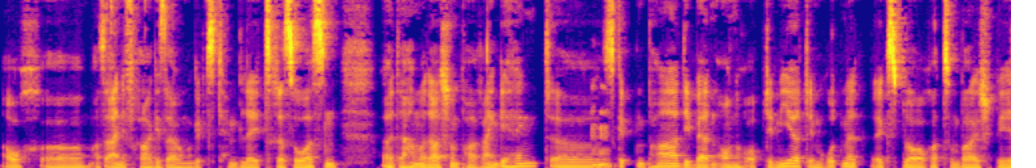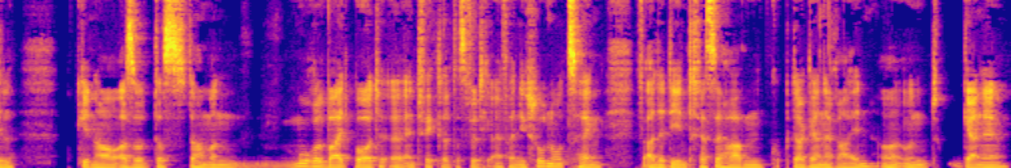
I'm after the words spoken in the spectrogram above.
Auch, äh, also eine Frage ist auch, gibt es Templates, Ressourcen? Äh, da haben wir da schon ein paar reingehängt. Äh, mhm. Es gibt ein paar, die werden auch noch optimiert, im Roadmap Explorer zum Beispiel. Genau, also das, da haben wir ein Mural Whiteboard äh, entwickelt. Das würde ich einfach in die Show Notes hängen. Für alle, die Interesse haben, guckt da gerne rein äh, und gerne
